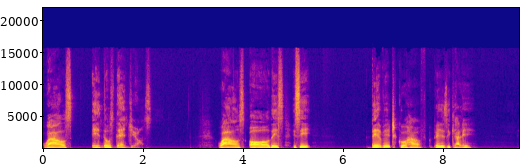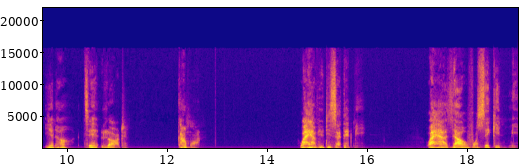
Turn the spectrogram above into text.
Whilst in those dungeons, whilst all this, you see, David could have basically, you know, say, Lord, come on. Why have you deserted me? Why hast thou forsaken me?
